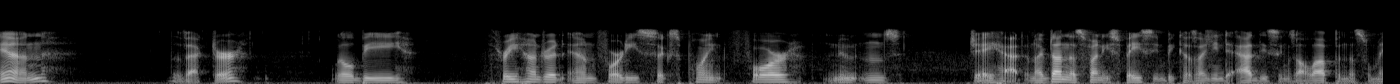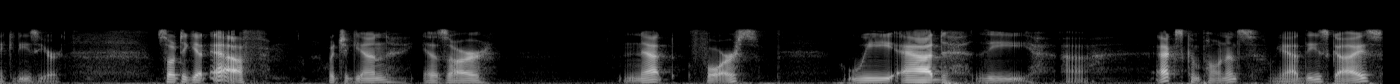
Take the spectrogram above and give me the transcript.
N, the vector, will be 346.4 newtons j hat. And I've done this funny spacing because I need to add these things all up and this will make it easier. So to get F, which again is our net force, we add the uh, x components, we add these guys,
